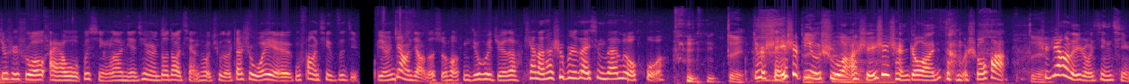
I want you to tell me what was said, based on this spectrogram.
就是说，哎呀，我不行了，年轻人都到前头去了，但是我也不放弃自己。别人这样讲的时候，你就会觉得，天哪，他是不是在幸灾乐祸？对，就是谁是病树啊，谁是沉舟啊？你怎么说话？对，是这样的一种心情。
